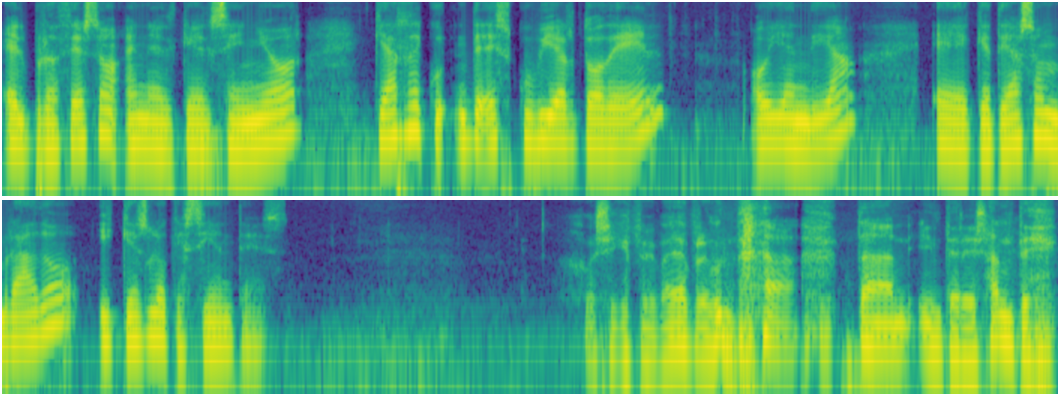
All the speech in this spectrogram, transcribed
el proceso en el que el Señor, que has descubierto de Él hoy en día, eh, que te ha asombrado y qué es lo que sientes. José, que vaya pregunta tan interesante.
